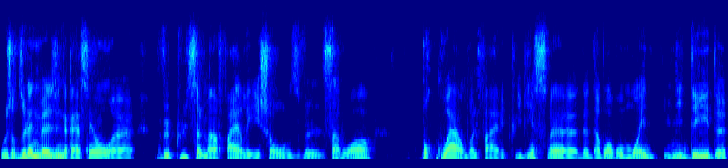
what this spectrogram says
aujourd'hui, la nouvelle génération ne euh, veut plus seulement faire les choses, veut savoir pourquoi on doit le faire. Et puis, bien souvent, euh, d'avoir au moins une idée de,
